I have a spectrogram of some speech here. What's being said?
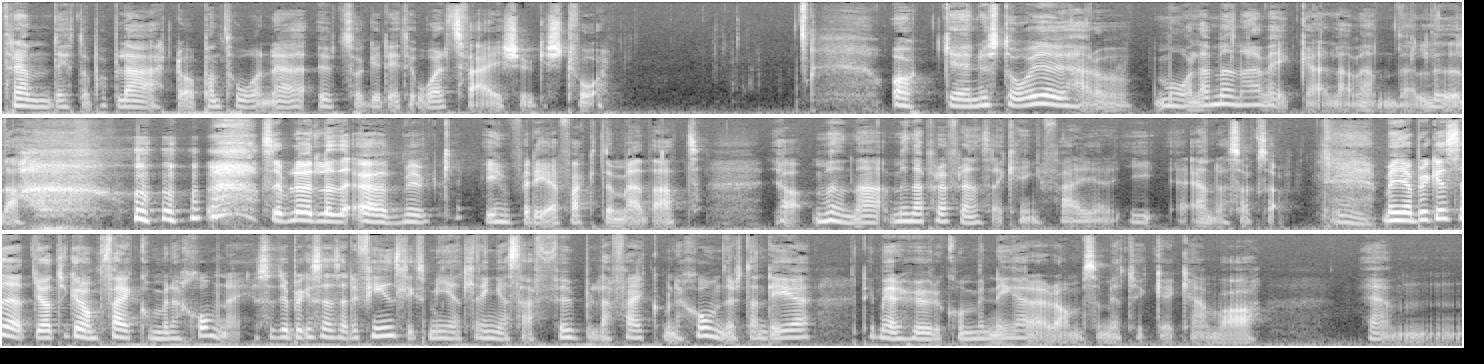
trendigt och populärt och Pantone utsåg det till årets färg 2022. Och eh, nu står jag ju här och målar mina väggar lavendellila. så jag blev lite ödmjuk inför det faktumet att ja, mina, mina preferenser kring färger ändras också. Mm. Men jag brukar säga att jag tycker om färgkombinationer. Så jag brukar säga att det finns liksom egentligen inga så här fula färgkombinationer utan det är, det är mer hur du kombinerar dem som jag tycker kan vara um,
